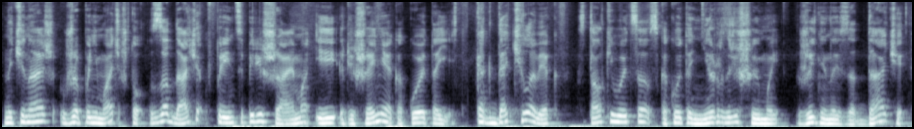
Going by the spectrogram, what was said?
начинаешь уже понимать, что задача в принципе решаема и решение какое-то есть. Когда человек сталкивается с какой-то неразрешимой жизненной задачей,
